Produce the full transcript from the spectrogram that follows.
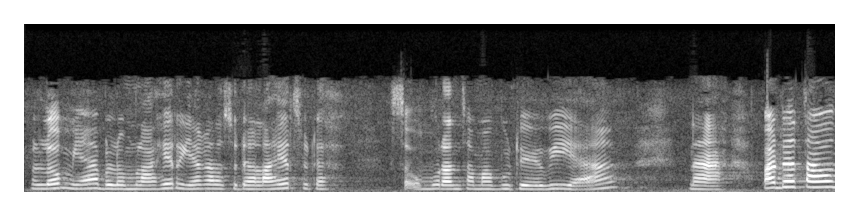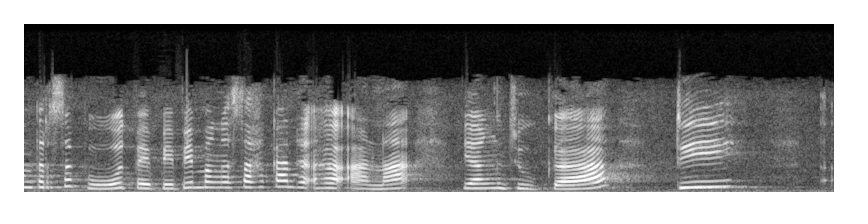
belum ya belum lahir ya kalau sudah lahir sudah seumuran sama Bu Dewi ya nah pada tahun tersebut PBB mengesahkan hak-hak anak yang juga disepakati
